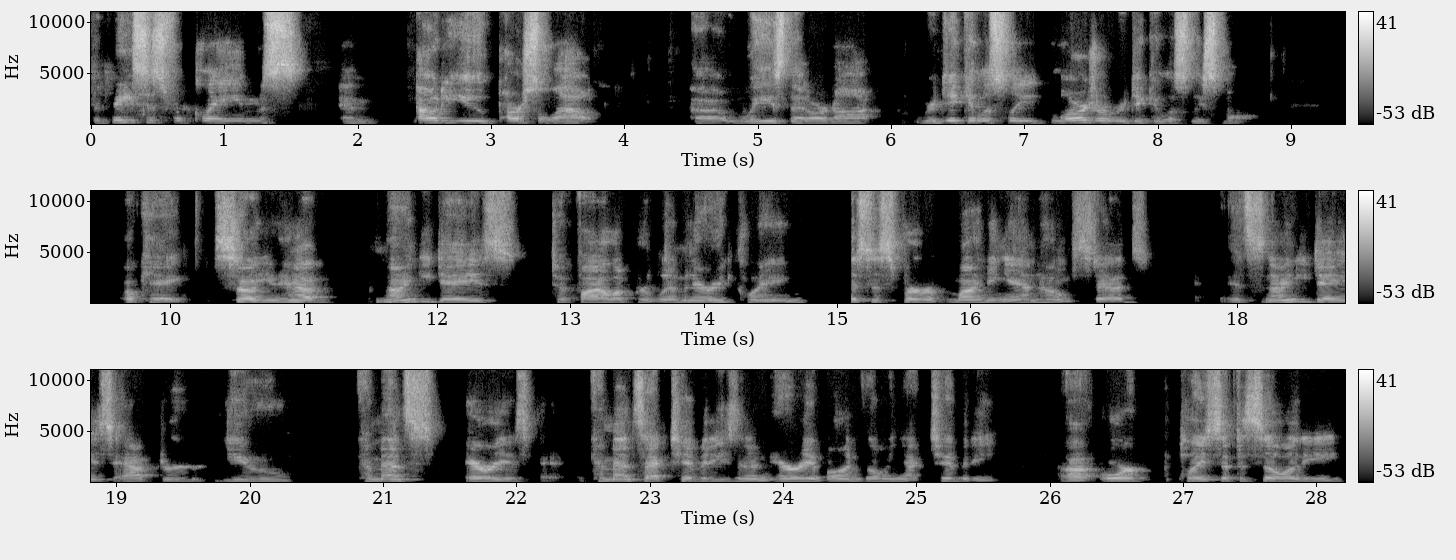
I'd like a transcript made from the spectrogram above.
the basis for claims and how do you parcel out uh, ways that are not ridiculously large or ridiculously small? Okay, so you have 90 days to file a preliminary claim. This is for mining and homesteads. It's 90 days after you commence areas, commence activities in an area of ongoing activity, uh, or place a facility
